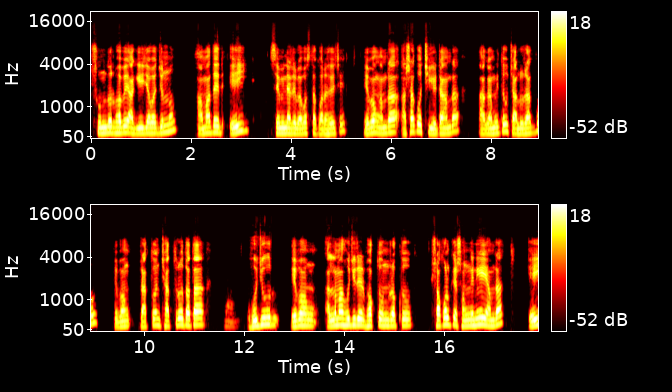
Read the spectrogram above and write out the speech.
সুন্দরভাবে এগিয়ে যাওয়ার জন্য আমাদের এই সেমিনারের ব্যবস্থা করা হয়েছে এবং আমরা আশা করছি এটা আমরা আগামীতেও চালু রাখব এবং প্রাক্তন ছাত্র তথা হুজুর এবং আল্লামা হুজুরের ভক্ত অনুরক্ত সকলকে সঙ্গে নিয়েই আমরা এই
